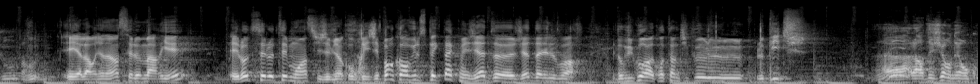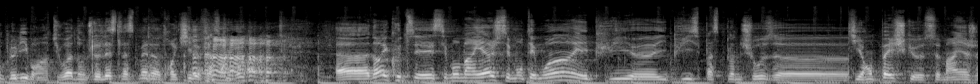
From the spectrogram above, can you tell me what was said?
Vous- Et alors il y en a un c'est le marié. Et l'autre c'est le témoin si j'ai bien compris. J'ai pas encore vu le spectacle mais j'ai hâte, euh, j'ai hâte d'aller le voir. Et donc du coup racontez un petit peu le, le pitch. Euh, alors déjà on est en couple libre, hein, tu vois, donc je le laisse la semaine euh, tranquille faire ce qu'il veut. Euh, non écoute, c'est, c'est mon mariage, c'est mon témoin, et puis, euh, et puis il se passe plein de choses euh, qui empêchent que ce mariage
